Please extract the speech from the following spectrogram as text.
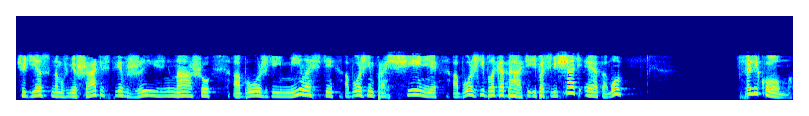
чудесном вмешательстве в жизнь нашу, о Божьей милости, о Божьем прощении, о Божьей благодати. И посвящать этому целиком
